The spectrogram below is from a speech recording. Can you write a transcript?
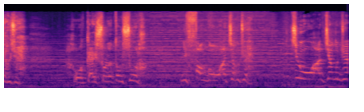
将军，我该说的都说了，你放过我啊，将军！救我啊，将军！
